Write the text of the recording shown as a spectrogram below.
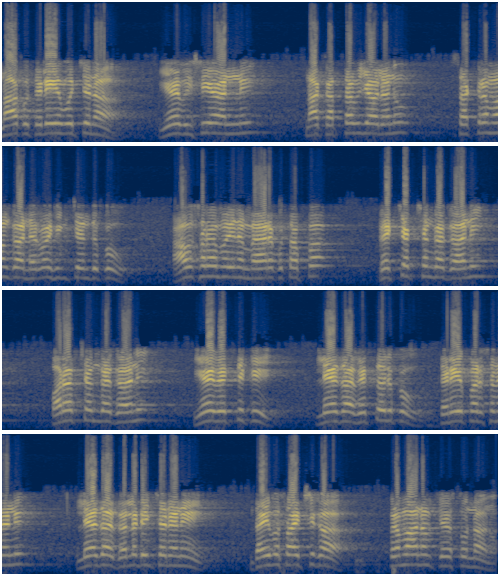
నాకు తెలియవచ్చిన ఏ విషయాన్ని నా కర్తవ్యాలను సక్రమంగా నిర్వహించేందుకు అవసరమైన మేరకు తప్ప ప్రత్యక్షంగా కానీ పరోక్షంగా కానీ ఏ వ్యక్తికి లేదా వ్యక్తులకు తెలియపరచనని లేదా వెల్లడించనని దైవ సాక్షిగా ప్రమాణం చేస్తున్నాను.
